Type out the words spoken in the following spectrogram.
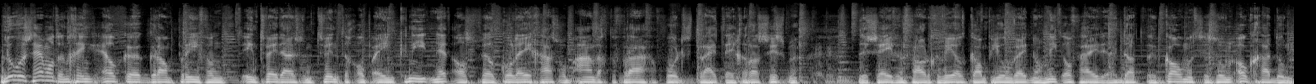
Lewis Hamilton ging elke Grand Prix van in 2020 op één knie... net als veel collega's om aandacht te vragen voor de strijd tegen racisme. De zevenvoudige wereldkampioen weet nog niet of hij dat komend seizoen ook gaat doen.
